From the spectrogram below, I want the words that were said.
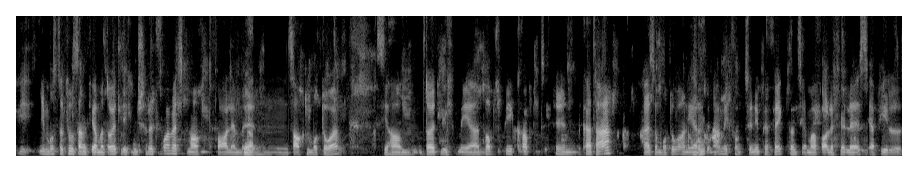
ich, ich muss dazu sagen, sie haben einen deutlichen Schritt vorwärts gemacht, vor allem ja. in Sachen Motor. Sie haben deutlich mehr Topspeed gehabt in Katar. Also Motor und Aerodynamik funktioniert perfekt und sie haben auf alle Fälle sehr viel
